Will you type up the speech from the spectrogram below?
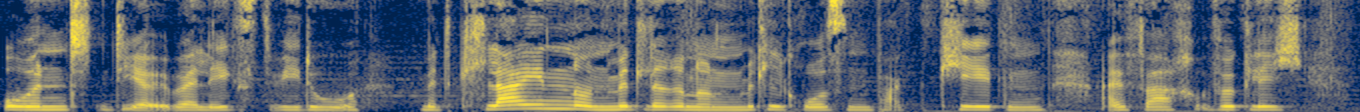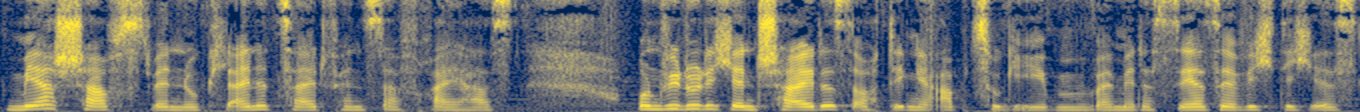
und dir überlegst, wie du mit kleinen und mittleren und mittelgroßen Paketen einfach wirklich mehr schaffst, wenn du kleine Zeitfenster frei hast und wie du dich entscheidest, auch Dinge abzugeben, weil mir das sehr, sehr wichtig ist,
